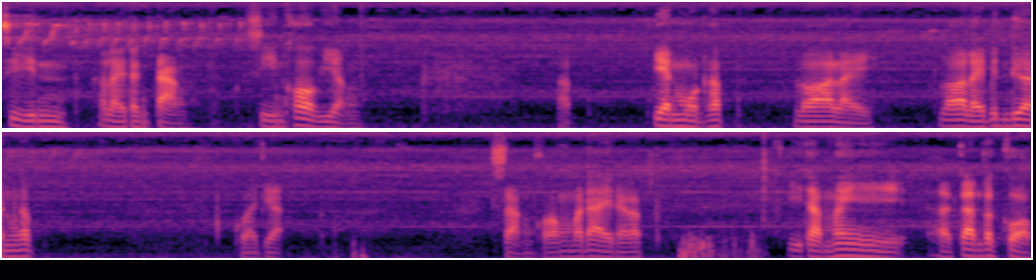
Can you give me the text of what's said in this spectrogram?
ซีนอะไรต่างๆ ซีนข้อเวียง เปลี่ยนหมดครับ รออะไรรออะไรเป็นเดือนครับ กว่าจะสั่งของมาได้นะครับ ที่ทำให้การประกอบ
